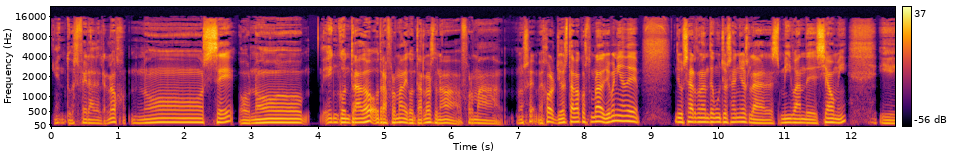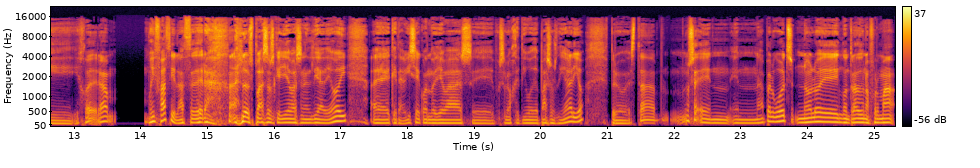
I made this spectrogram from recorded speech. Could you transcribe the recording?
en tu esfera del reloj. No sé o no he encontrado otra forma de contarlos de una forma, no sé, mejor. Yo estaba acostumbrado, yo venía de, de usar durante muchos años las Mi Band de Xiaomi y, joder, era muy fácil acceder a, a, los pasos que llevas en el día de hoy, eh, que te avise cuando llevas eh, pues el objetivo de pasos diario, pero está, no sé, en, en Apple Watch no lo he encontrado de una forma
